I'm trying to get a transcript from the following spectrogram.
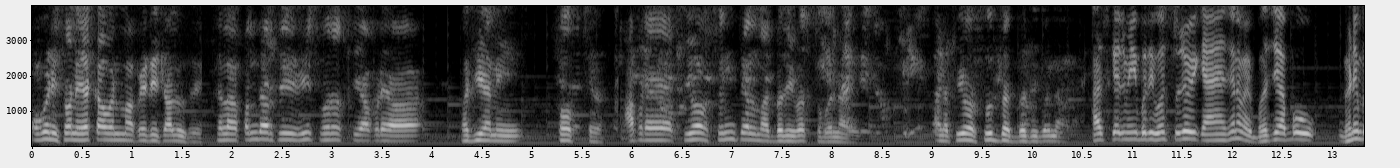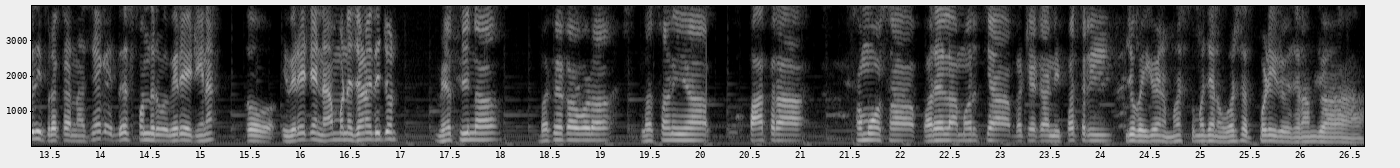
ઓગણીસો ને એકાવનમાં પેઢી ચાલુ થઈ. છેલ્લા પંદરથી વીસ વર્ષથી આપણે આ ભજીયાની શોપ છે. આપણે પ્યોર સિંગતેલમાં જ બધી વસ્તુ બનાવી અને પ્યોર શુદ્ધ જ બધી બનાવી ખાસ કરીને મેં એ બધી વસ્તુ જોઈ કે અહીંયા છે ને ભાઈ ભજીયા બહુ ઘણી બધી પ્રકારના છે કે દસ પંદર વેરાયટીના તો એ વેરાયટી નામ મને જણાવી દેજો મેથીના બટેટાવડા લસણિયા પાતરા સમોસા ભરેલા મરચા બટેટાની પતરી. જો ભાઈ કહેવાય મસ્ત મજાનો વરસાદ પડી રહ્યો છે આમ જો આ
